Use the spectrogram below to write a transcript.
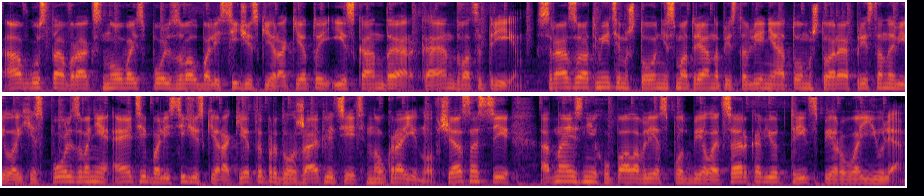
августа враг снова использовал баллистические ракеты «Искандер» КН-23. Сразу отметим, что несмотря на представление о том, что РФ приостановила их использование, эти баллистические ракеты продолжают лететь на Украину. В частности, одна из них упала в лес под Белой Церковью 31 июля.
